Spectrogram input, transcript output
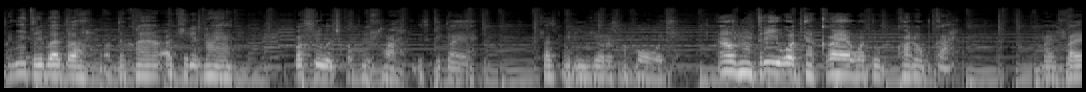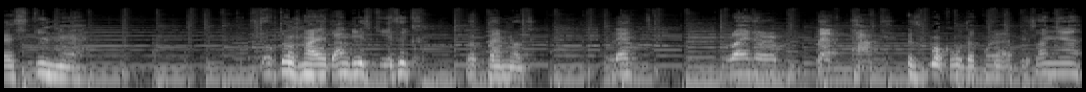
привет, ребята! Вот такая очередная посылочка пришла из Китая. Сейчас будем ее распаковывать. А внутри вот такая вот коробка. Большая, стильная. Кто, кто знает английский язык, тот поймет. Let Rider Backpack. Сбоку вот такое описание.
